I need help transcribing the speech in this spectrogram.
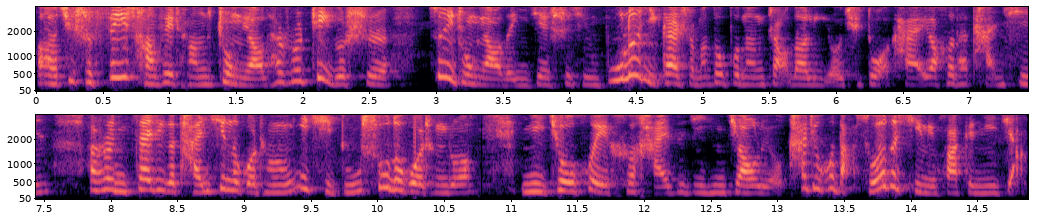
啊，就是非常非常的重要。他说这个是最重要的一件事情，无论你干什么都不能找到理由去躲开，要和他谈心。他说你在这个谈心的过程中，一起读书的过程中，你就会和孩子进行交流，他就会把所有的心里话跟你讲。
